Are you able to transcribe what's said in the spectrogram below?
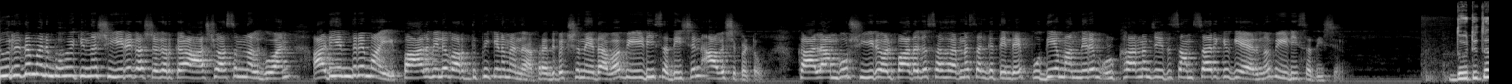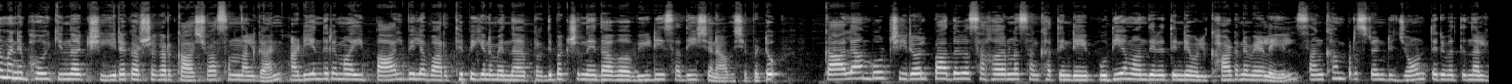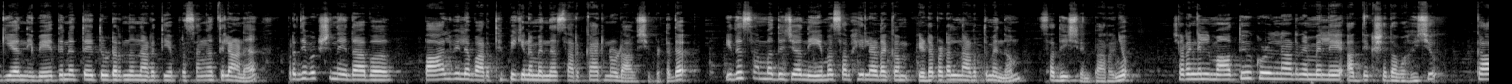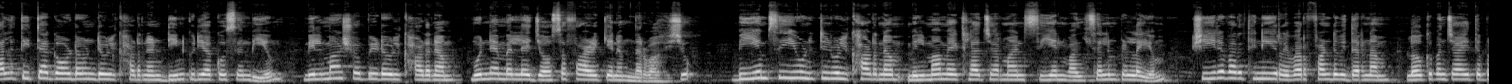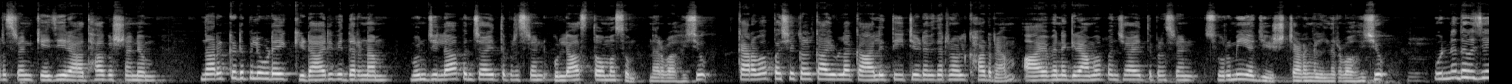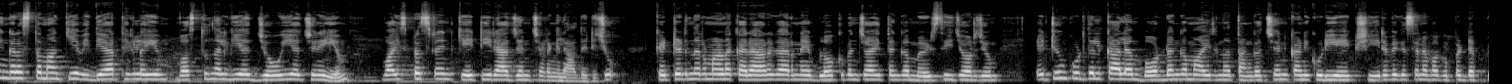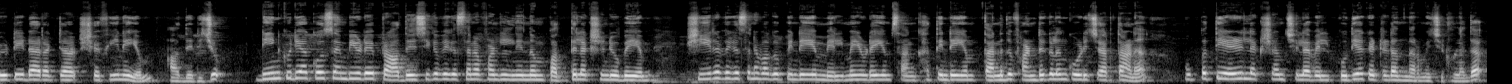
ദുരിതം അനുഭവിക്കുന്ന ക്ഷീര കർഷകർക്ക് ആശ്വാസം നൽകുവാൻ അടിയന്തരമായി പാൽ വില വർദ്ധിപ്പിക്കണമെന്ന് പ്രതിപക്ഷ നേതാവ് വി ഡി സതീശൻ ആവശ്യപ്പെട്ടു. കാലാമ്പൂർ ക്ഷീരോത്പാദക സഹകരണ സംഘത്തിന്റെ പുതിയ മന്ദിരം ഉദ്ഘാടനം ചെയ്ത് സംസാരിക്കുകയായിരുന്നു വി ഡി സതീശൻ. ദുരിതമനുഭവിക്കുന്ന ക്ഷീരകർഷകർക്ക് ആശ്വാസം നൽകാൻ അടിയന്തരമായി പാൽ വില വർദ്ധിപ്പിക്കണമെന്ന് പ്രതിപക്ഷ നേതാവ് വി ഡി സതീശൻ ആവശ്യപ്പെട്ടു. കാലാമ്പൂർ ക്ഷീരോത്പാദക സഹകരണ സംഘത്തിന്റെ പുതിയ മന്ദിരത്തിന്റെ ഉദ്ഘാടന വേളയിൽ സംഘം പ്രസിഡന്റ് ജോൺ തെരുവത്ത് നൽകിയ നിവേദനത്തെ തുടർന്ന് നടത്തിയ പ്രസംഗത്തിലാണ് പ്രതിപക്ഷ നേതാവ് പാൽ വില വർദ്ധിപ്പിക്കണമെന്ന് സർക്കാരിനോട് ആവശ്യപ്പെട്ടത്. ഇത് സംബന്ധിച്ച് നിയമസഭയിലടക്കം ഇടപെടൽ നടത്തുമെന്നും സതീശൻ പറഞ്ഞു. ചടങ്ങിൽ Mathew Kuzhalnadan M L A അധ്യക്ഷത വഹിച്ചു. കാലത്തീറ്റ ഗോഡൌണിന്റെ ഉദ്ഘാടനം ഡീൻ കുര്യാക്കോസ് എം പിയും മിൽമ ഷോപ്പിയുടെ ഉദ്ഘാടനം മുൻ എം എൽ എ ജോസഫ് ആഴക്കനും നിർവഹിച്ചു. ബി എം സി യൂണിറ്റിന്റെ ഉദ്ഘാടനം മിൽമ മേഖലാ ചെയർമാൻ സി എൻ വത്സലൻ പിള്ളയും ക്ഷീരവർദ്ധിനി റിവർ ഫണ്ട് വിതരണം block panchayat president K G രാധാകൃഷ്ണനും നറുക്കെടുപ്പിലൂടെ കിടാരി വിതരണം മുൻ ജില്ലാ പഞ്ചായത്ത് പ്രസിഡന്റ് ഉല്ലാസ് തോമസും നിർവഹിച്ചു. കറവ പശുക്കൾക്കായുള്ള കാലിത്തീറ്റയുടെ വിതരണോദ്ഘാടനം ആയവന ഗ്രാമപഞ്ചായത്ത് പ്രസിഡന്റ് സുർമി അജീഷ് ചടങ്ങിൽ നിർവഹിച്ചു. ഉന്നത വിജയം കരസ്ഥമാക്കിയ വിദ്യാർത്ഥികളെയും വസ്തു നൽകിയ ജോയി അച്ഛനെയും vice president K T Rajan ചടങ്ങിൽ ആദരിച്ചു. കെട്ടിട നിർമ്മാണ കരാറുകാരനെ ബ്ലോക്ക് പഞ്ചായത്ത് അംഗം മേഴ്സി ജോർജും ഏറ്റവും കൂടുതൽ കാലം ബോർഡംഗമായിരുന്ന തങ്കച്ചൻ കണിക്കുടിയെ ക്ഷീരവികസന വകുപ്പ് ഡെപ്യൂട്ടി ഡയറക്ടർ ഷെഫീനയും ആദരിച്ചു. ഡീൻ കുര്യാക്കോസ് എം പിയുടെ പ്രാദേശിക വികസന ഫണ്ടിൽ നിന്നും പത്ത് ലക്ഷം രൂപയും ക്ഷീരവികസന വകുപ്പിന്റെയും മിൽമയുടെയും സംഘത്തിന്റെയും തനത് ഫണ്ടുകളും കൂടി ചേർത്താണ് മുപ്പത്തിയേഴ് ലക്ഷം ചിലവിൽ പുതിയ കെട്ടിടം നിർമ്മിച്ചിട്ടുള്ളത്.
